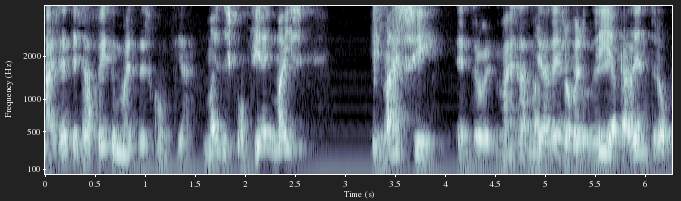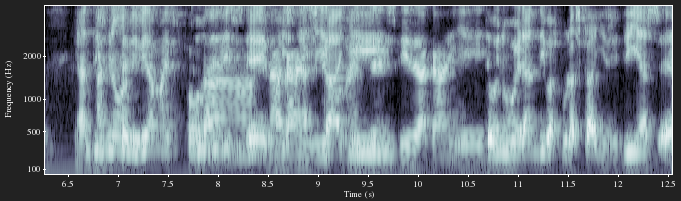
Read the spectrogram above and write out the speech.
A xente se ha feito máis desconfiar. Máis desconfiar e máis E máis, sí, entro, máis hacia dentro. Introvertía de, para dentro. E antes, ah, antes non, se vivía máis fora dices, eh, na máis calle, nas calles, xente da calle. Toi no verán divas polas calles e tiñas eh,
